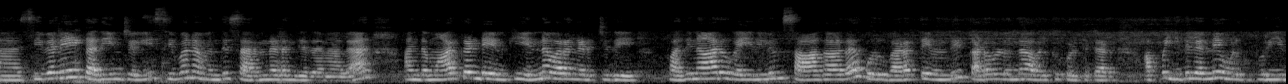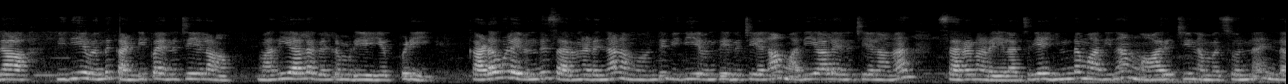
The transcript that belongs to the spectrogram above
ஆஹ் சிவனே கதின்னு சொல்லி சிவனை வந்து சரணடைஞ்சதுனால அந்த மார்க்கண்டேயனுக்கு என்ன வரம் கிடைச்சது? பதினாறு வயதிலும் சாகாத ஒரு வரத்தை வந்து கடவுள் வந்து அவருக்கு கொடுத்துட்டாரு. அப்ப இதுல இருந்தே உங்களுக்கு புரியுதா? விதியை வந்து கண்டிப்பா என்ன செய்யலாம்? மதியால வெல்ல முடியும் எப்படி? கடவுளை வந்து சரணடைந்தா நம்ம வந்து விதியை வந்து என்ன செய்யலாம்? மதியால என்ன செய்யலாம்னா சரணடையலாம் சரியா? இந்த மாதிரி தான் மாறிச்சு. நம்ம சொன்ன இந்த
